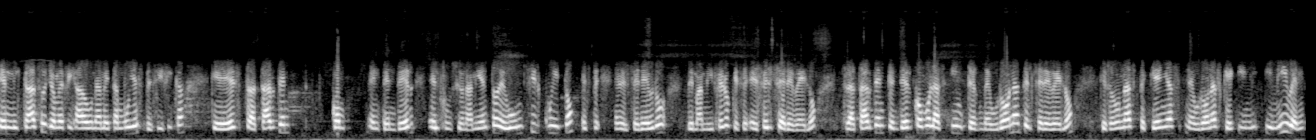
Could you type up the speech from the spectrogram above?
En mi caso, yo me he fijado una meta muy específica, que es tratar de entender el funcionamiento de un circuito en el cerebro de mamífero, que es el cerebelo, tratar de entender cómo las interneuronas del cerebelo, que son unas pequeñas neuronas que in- inhiben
